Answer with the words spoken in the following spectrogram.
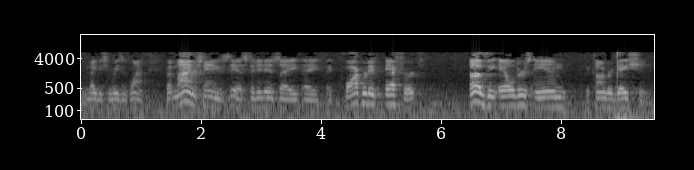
maybe some reasons why. But my understanding is this that it is a, a, a cooperative effort of the elders and the congregation.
